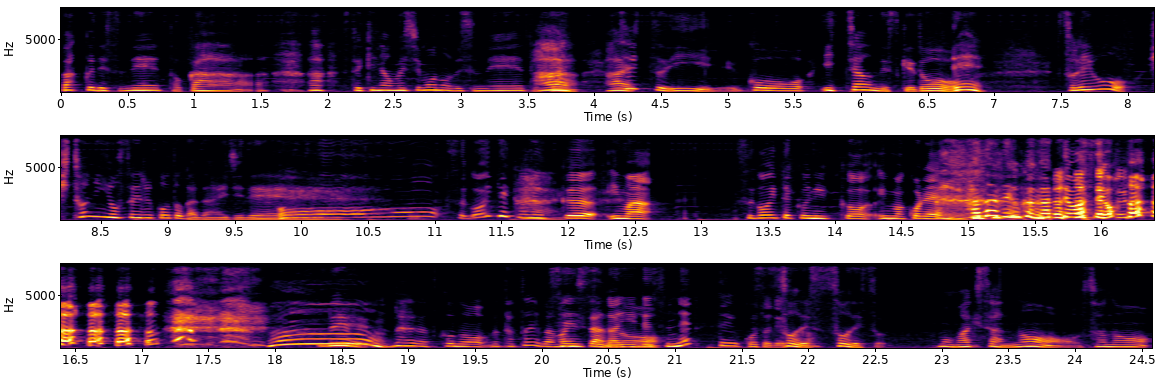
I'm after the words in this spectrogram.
バッグですねとかあ素敵なお召し物ですねとか、はいはいついついこう言っちゃうんですけど、ええ、それを人に寄せることが大事で、おお、すごいテクニック、今。すごいテクニックを今これ肌で伺ってますよ。うんでだからこの例えばマセンスキさんのがいいですねっていうことですか？そうですそうですもうマキさんのその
